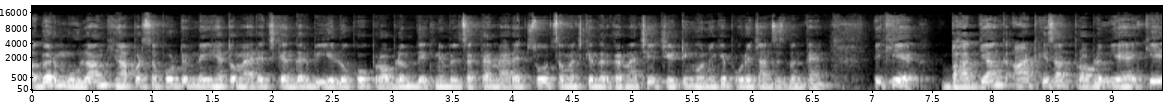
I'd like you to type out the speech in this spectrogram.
अगर मूलांक यहाँ पर सपोर्टिव नहीं है तो मैरिज के अंदर भी ये लोग को प्रॉब्लम देखने मिल सकता है। मैरिज सोच समझ के अंदर करना चाहिए चीटिंग होने के पूरे चांसेस बनते हैं। देखिए, भाग्यांक आठ के साथ प्रॉब्लम यह है कि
